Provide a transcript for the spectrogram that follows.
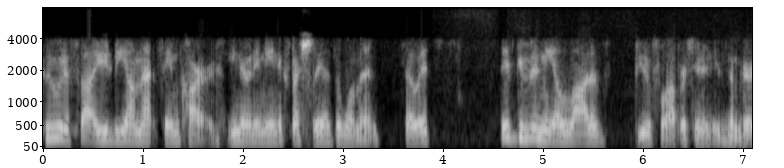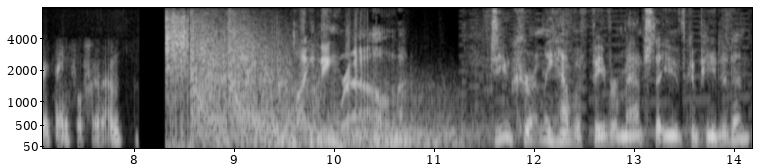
Who would have thought you'd be on that same card? You know what I mean? Especially as a woman. So it's, they've given me a lot of beautiful opportunities and I'm very thankful for them. Lightning round. Do you currently have a favorite match that you've competed in?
